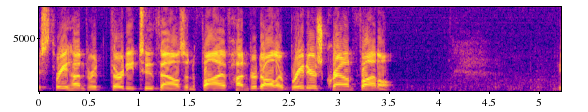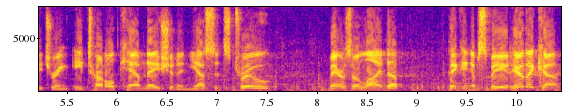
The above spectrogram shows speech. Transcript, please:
$332,500 Breeders' Crown Final. Featuring Eternal Camnation, and yes, it's true. Mares are lined up, picking up speed. Here they come.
